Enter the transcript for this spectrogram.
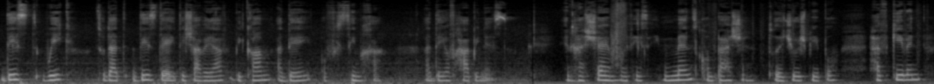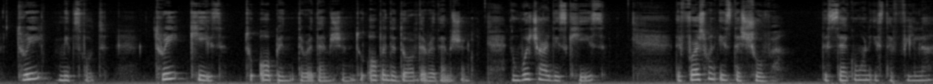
this week, so that this day, Tisha B'Av, become a day of simcha, a day of happiness. And Hashem, with his immense compassion to the Jewish people, have given three mitzvot, three keys to open the redemption, to open the door of the redemption. And which are these keys? The first one is teshuva, the second one is tefillah,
